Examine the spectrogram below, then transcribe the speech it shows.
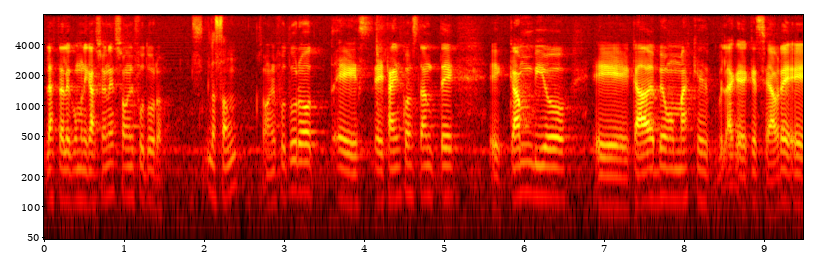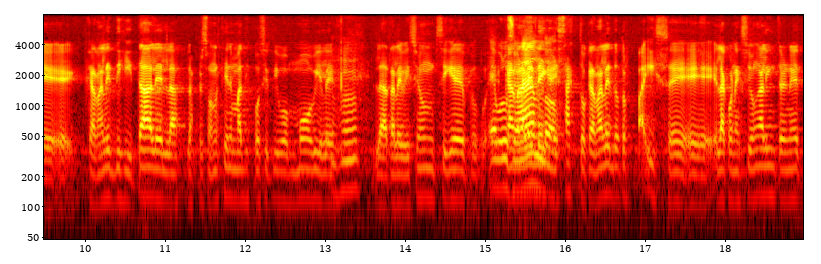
Las telecomunicaciones son el futuro. Lo son. Son el futuro, están en constante eh, cambio. Eh, cada vez vemos más que, que, se abre canales digitales, las, personas tienen más dispositivos móviles, la televisión sigue evolucionando. exacto, canales de otros países, la conexión al internet,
